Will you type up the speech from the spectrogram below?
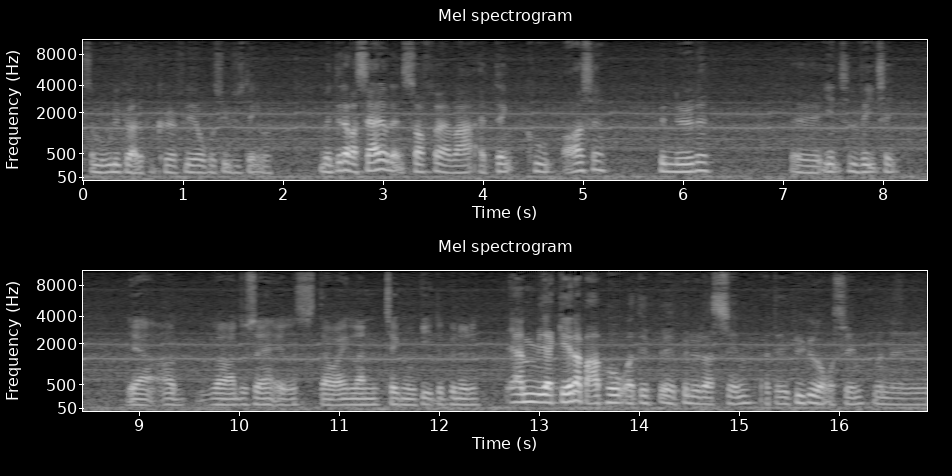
som muliggør, at du kan køre flere operativsystemer Men det, der var særligt ved den software, var, at den kunne også benytte øh, Intel VT. Ja, og hvad var det, du sagde ellers? Der var en eller anden teknologi, det benyttede. Jamen, jeg gætter bare på, at det øh, benytter Zen, at det er bygget over Zen, men øh,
